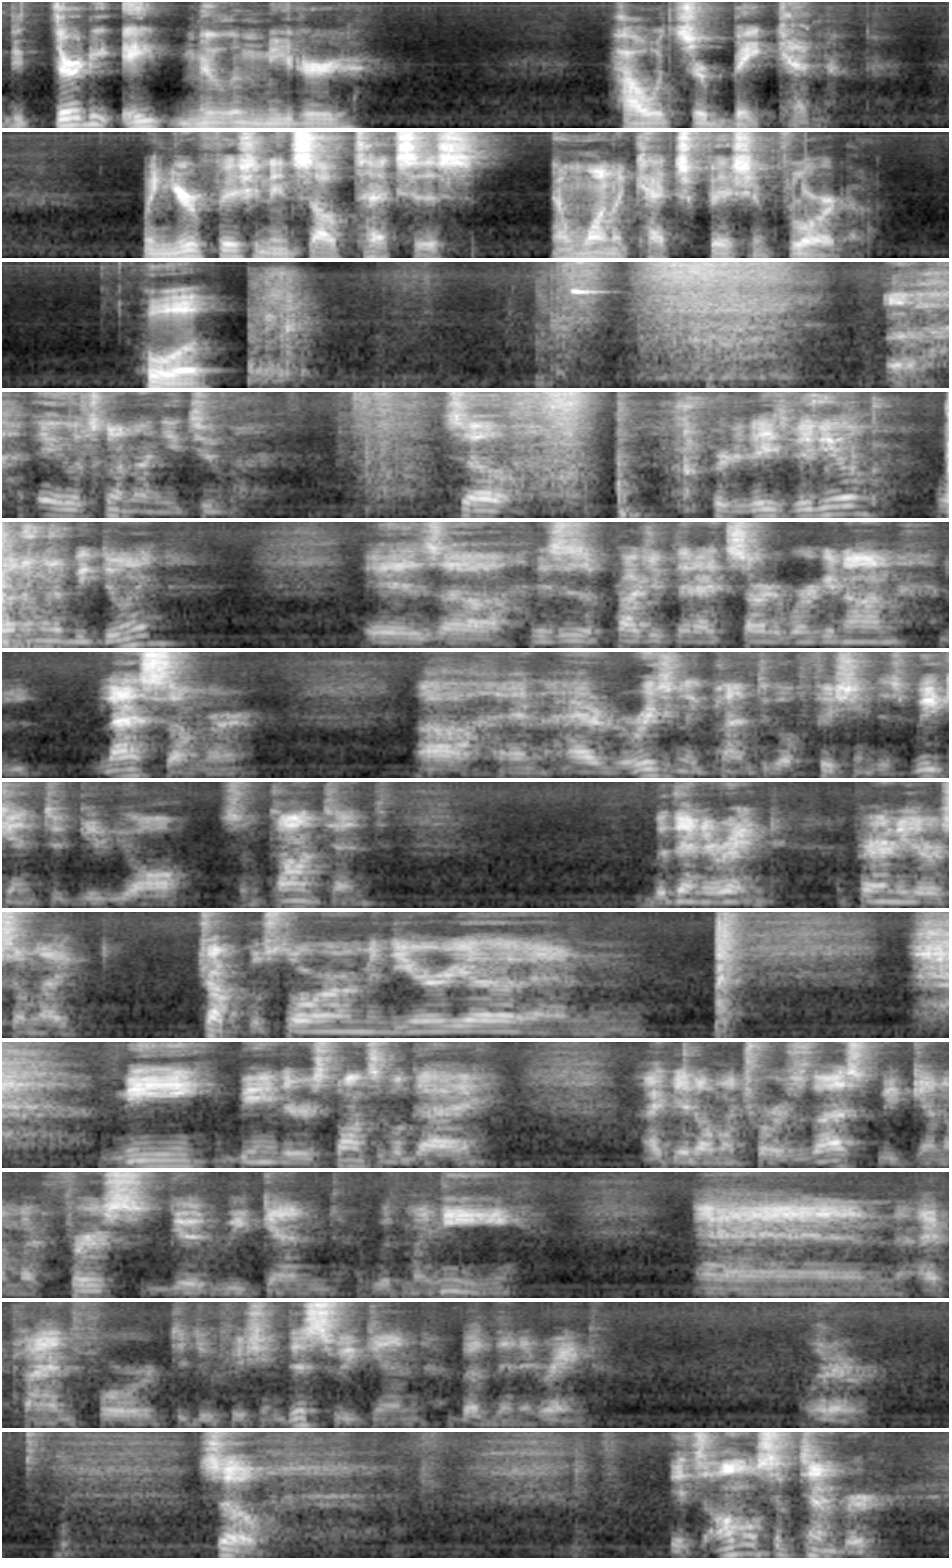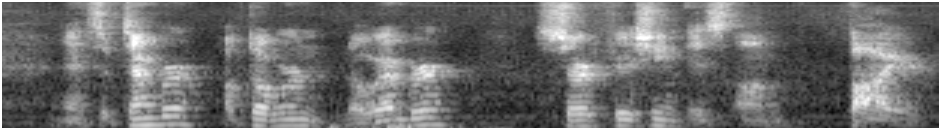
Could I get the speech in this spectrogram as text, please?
the 38 millimeter howitzer bait cannon. When you're fishing in South Texas and want to catch fish in Florida. Hoa. Uh, hey, what's going on YouTube? So, for today's video, what I'm going to be doing is, uh, this is a project that I started working on last summer uh, and I had originally planned to go fishing this weekend to give you all some content, but then it rained. Apparently, there was some like tropical storm in the area, and me being the responsible guy, I did all my chores last weekend on my first good weekend with my knee, and I planned for to do fishing this weekend, but then it rained. Whatever. So it's almost September, and September, October, November, surf fishing is on fire.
